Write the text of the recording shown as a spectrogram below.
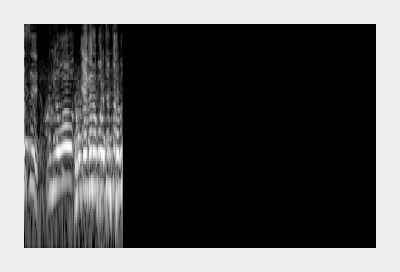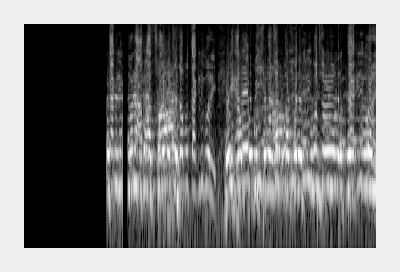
আছে, উনিও এগারো বছর চাকরি করে, আমরা ছয় বছর যাবত চাকরি করি। এখানে বিশ বছর পঁচিশ তিরিশ বছর চাকরি করে।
